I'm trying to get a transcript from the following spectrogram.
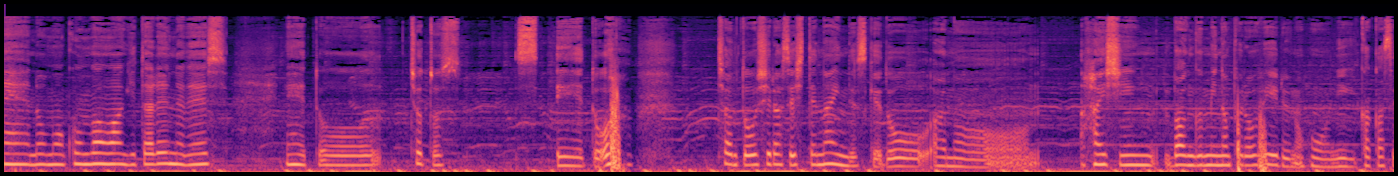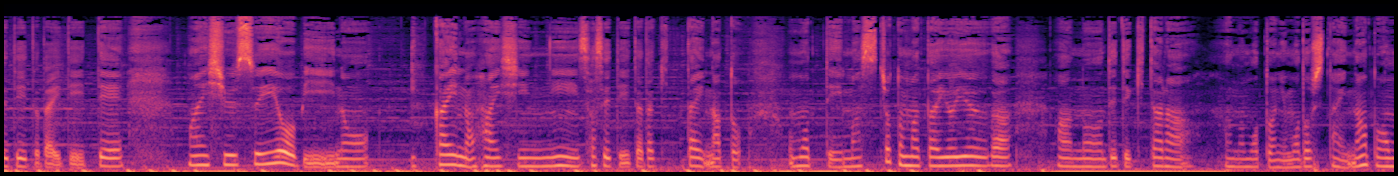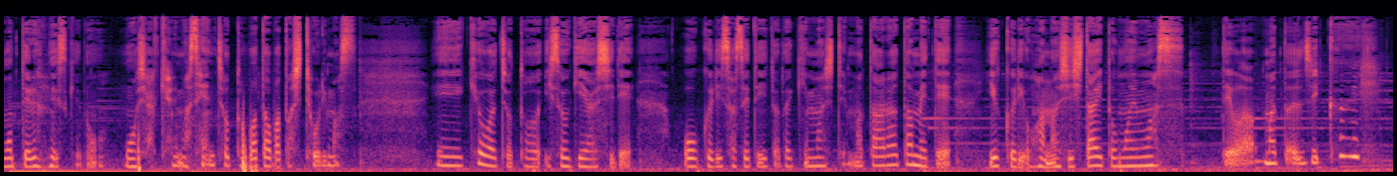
えー、どうもこんばんはギタレンヌです。えっ、ー、とちょっとえっ、ー、とちゃんとお知らせしてないんですけどあの配信番組のプロフィールの方に書かせていただいていて毎週水曜日の1回の配信にさせていただきたいなと思っています。ちょっとまた余裕があの出てきたらあの元に戻したいなとは思ってるんですけど申し訳ありません。ちょっとバタバタしております、えー、今日はちょっと急ぎ足でお送りさせていただきましてまた改めてゆっくりお話ししたいと思います。ではまた次回。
